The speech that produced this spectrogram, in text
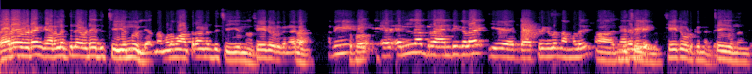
വേറെ എവിടെയും കേരളത്തിൽ എവിടെ ഇത് ചെയ്യുന്നില്ല നമ്മൾ മാത്രമാണ് ഇത് ചെയ്യുന്നത്. ചെയ്തു കൊടുക്കുന്നത് അപ്പൊ ഈ എല്ലാ ബ്രാൻഡുകളെ ബാറ്ററികളും നമ്മൾ ചെയ്തു കൊടുക്കുന്നുണ്ട്. ചെയ്യുന്നുണ്ട്.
